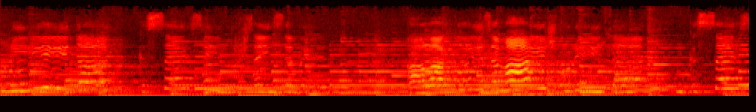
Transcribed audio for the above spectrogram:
Tão longe o fado a levou, que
